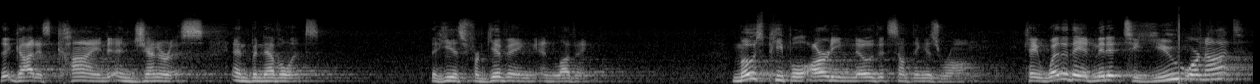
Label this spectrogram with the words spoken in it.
that God is kind and generous and benevolent, that He is forgiving and loving. Most people already know that something is wrong. Okay, whether they admit it to you or not,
